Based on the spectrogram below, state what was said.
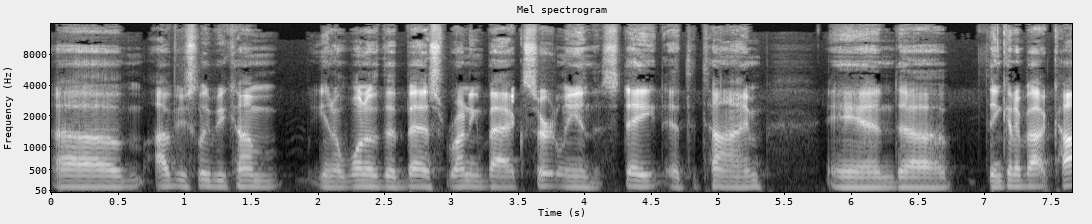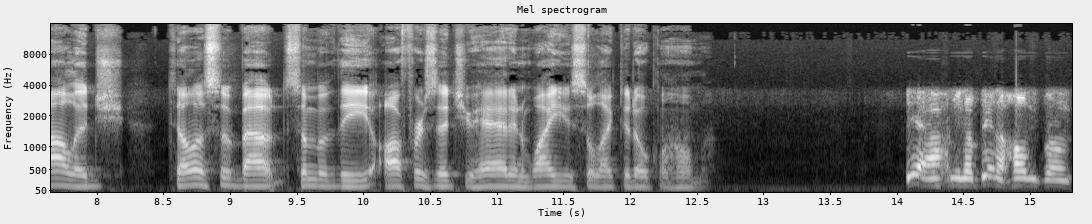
um, obviously become you know one of the best running backs certainly in the state at the time, and uh, thinking about college. Tell us about some of the offers that you had and why you selected Oklahoma. Yeah, you know, being a homegrown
